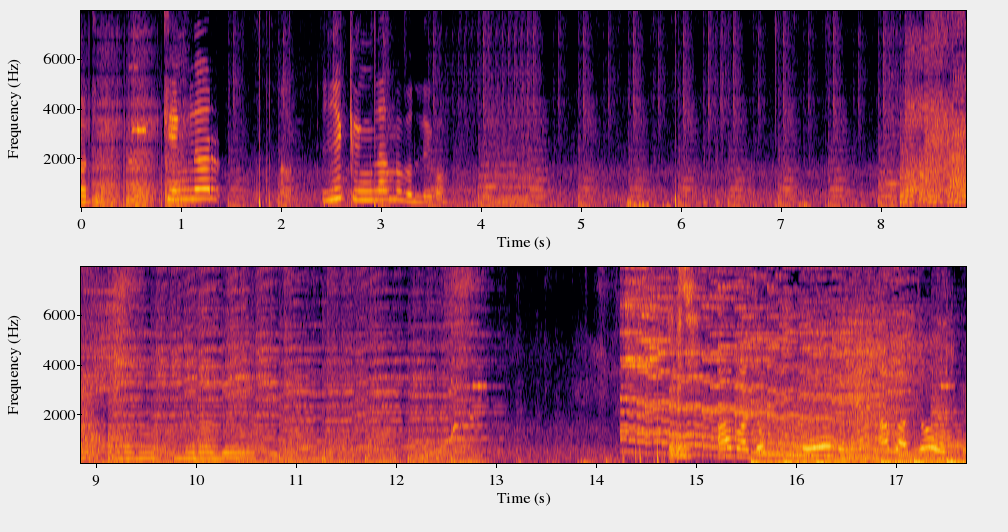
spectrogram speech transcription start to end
कमज़ोर किंगलर ये किंगलर में बदलेगा मेरा ये अब आ जाओ अब आ जाओ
